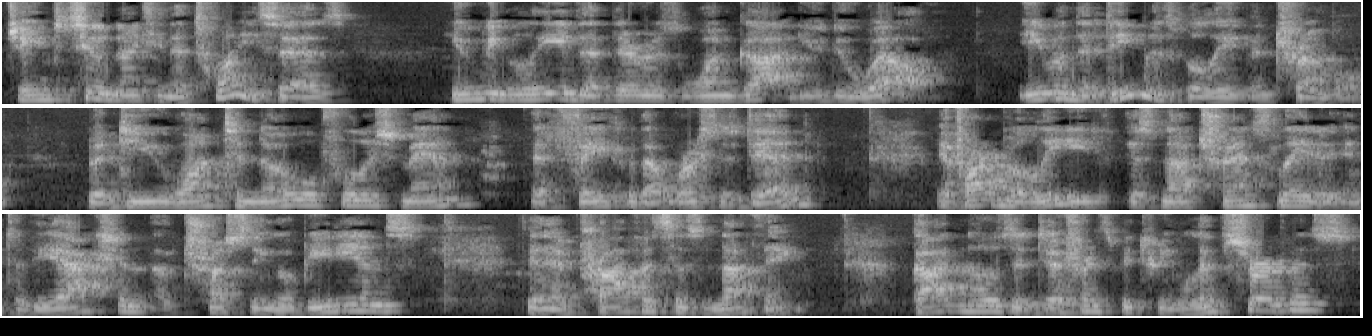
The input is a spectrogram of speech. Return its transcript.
James 2 19 and 20 says, You believe that there is one God, you do well. Even the demons believe and tremble. But do you want to know, O foolish man, that faith without works is dead? If our belief is not translated into the action of trusting obedience, then it profits us nothing. God knows the difference between lip service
